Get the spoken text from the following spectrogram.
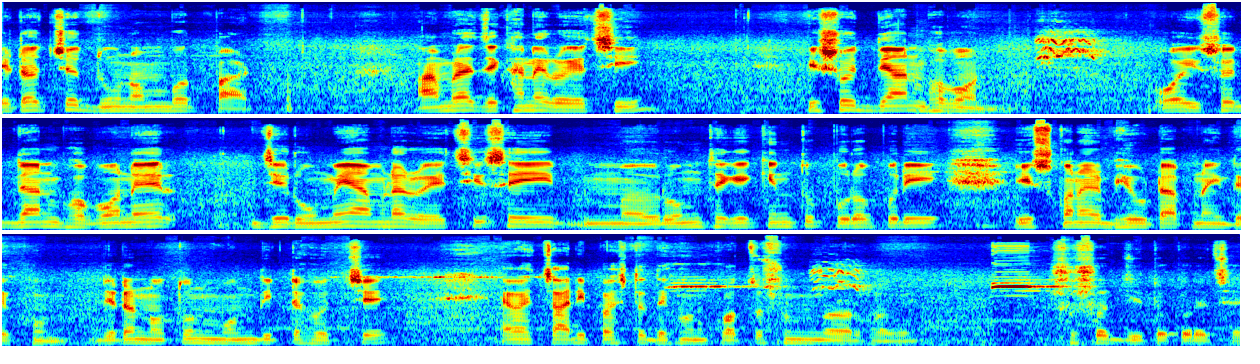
এটা হচ্ছে দু নম্বর পার্ট আমরা যেখানে রয়েছি ঈশ্বরদ্যান ভবন। ওই ঈশ্বরদ্যান ভবনের যে রুমে আমরা রয়েছি, সেই রুম থেকে কিন্তু পুরোপুরি ইস্কনের ভিউটা আপনি দেখুন, যেটা নতুন মন্দিরটা হচ্ছে। এবার চারিপাশটা দেখুন, কত সুন্দরভাবে সুসজ্জিত করেছে।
